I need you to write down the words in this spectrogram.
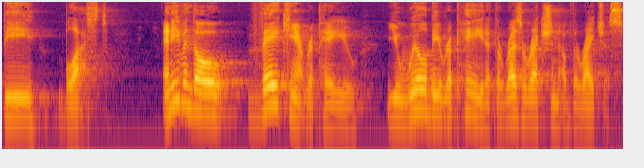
be blessed. And even though they can't repay you, you will be repaid at the resurrection of the righteous.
